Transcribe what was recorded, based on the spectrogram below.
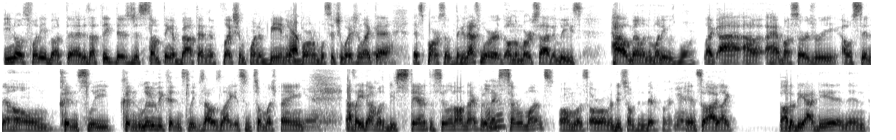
You know what's funny about that is I think there's just something about that inflection point of being in a vulnerable situation like Yeah. that that sparks something. Because that's where on the merch side, at least, how Melanin Money was born. Like I, I, I had my surgery. I was sitting at home, couldn't sleep, couldn't literally couldn't sleep because I was like, it's in so much pain. Yeah. Mm-hmm. I was like, either I'm gonna be staring at the ceiling all night for the next several months, or I'm gonna, or I'm gonna do something different. Yeah. And so I like thought of the idea, and then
